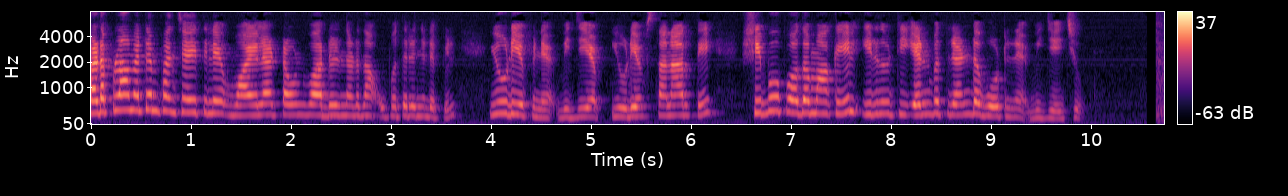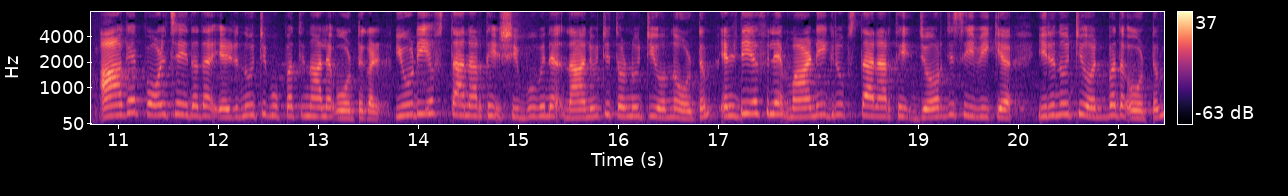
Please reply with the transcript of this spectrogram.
കടപ്പളാമറ്റം പഞ്ചായത്തിലെ വയല ടൗൺ വാർഡിൽ നടന്ന ഉപതെരഞ്ഞെടുപ്പിൽ യു ഡി എഫിന് വിജയം. യു ഡി എഫ് സ്ഥാനാർത്ഥി ഷിബു പോതമാക്കയിൽ ഇരുന്നൂറ്റി എൺപത്തിരണ്ട് വോട്ടിന് വിജയിച്ചു. ആകെ പോൾ ചെയ്തത് എഴുന്നൂറ്റി മുപ്പത്തിനാല് വോട്ടുകൾ. യു ഡി എഫ് സ്ഥാനാർത്ഥി ഷിബുവിന് നാനൂറ്റി തൊണ്ണൂറ്റി ഒന്ന് വോട്ടും എൽ ഡി എഫിലെ മാണി ഗ്രൂപ്പ് സ്ഥാനാർത്ഥി ജോർജ് സി വിക്ക് ഇരുന്നൂറ്റി ഒൻപത് വോട്ടും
